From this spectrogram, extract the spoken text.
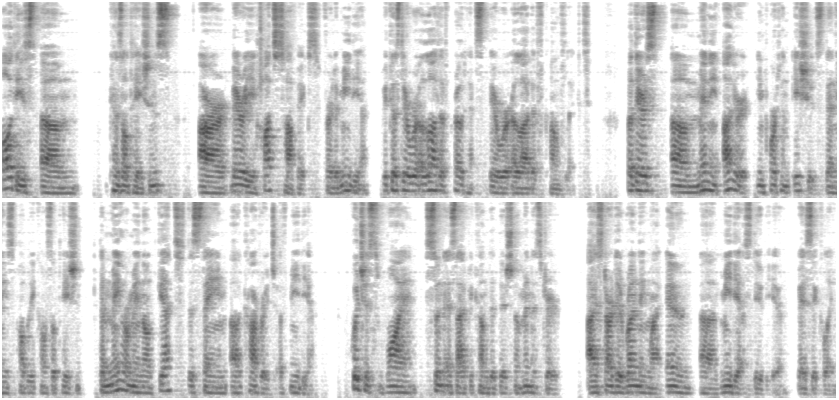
all these um, consultations are very hot topics for the media because there were a lot of protests, there were a lot of conflict. But there's um, many other important issues that needs public consultation that may or may not get the same uh, coverage of media, which is why soon as I become the digital minister, I started running my own uh, media studio, basically.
